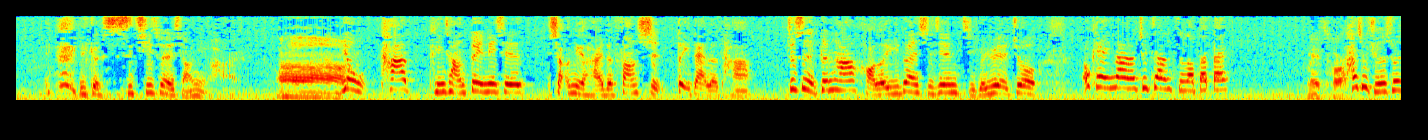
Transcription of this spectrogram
一个十七岁的小女孩，啊，用他平常对那些小女孩的方式对待了她，就是跟她好了一段时间，几个月就 OK，那就这样子了，拜拜。没错。他就觉得说，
